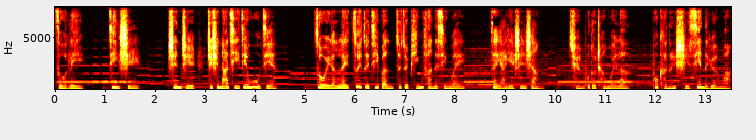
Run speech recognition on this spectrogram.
坐立、进食，甚至只是拿起一件物件，作为人类最最基本、最最平凡的行为，在雅野身上，全部都成为了不可能实现的愿望。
